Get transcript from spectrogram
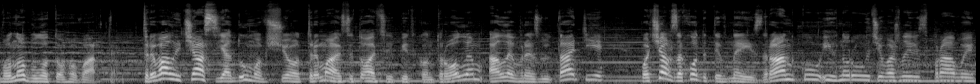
воно було того варте. Тривалий час я думав, що тримаю ситуацію під контролем, але в результаті почав заходити в неї зранку, ігноруючи важливі справи,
